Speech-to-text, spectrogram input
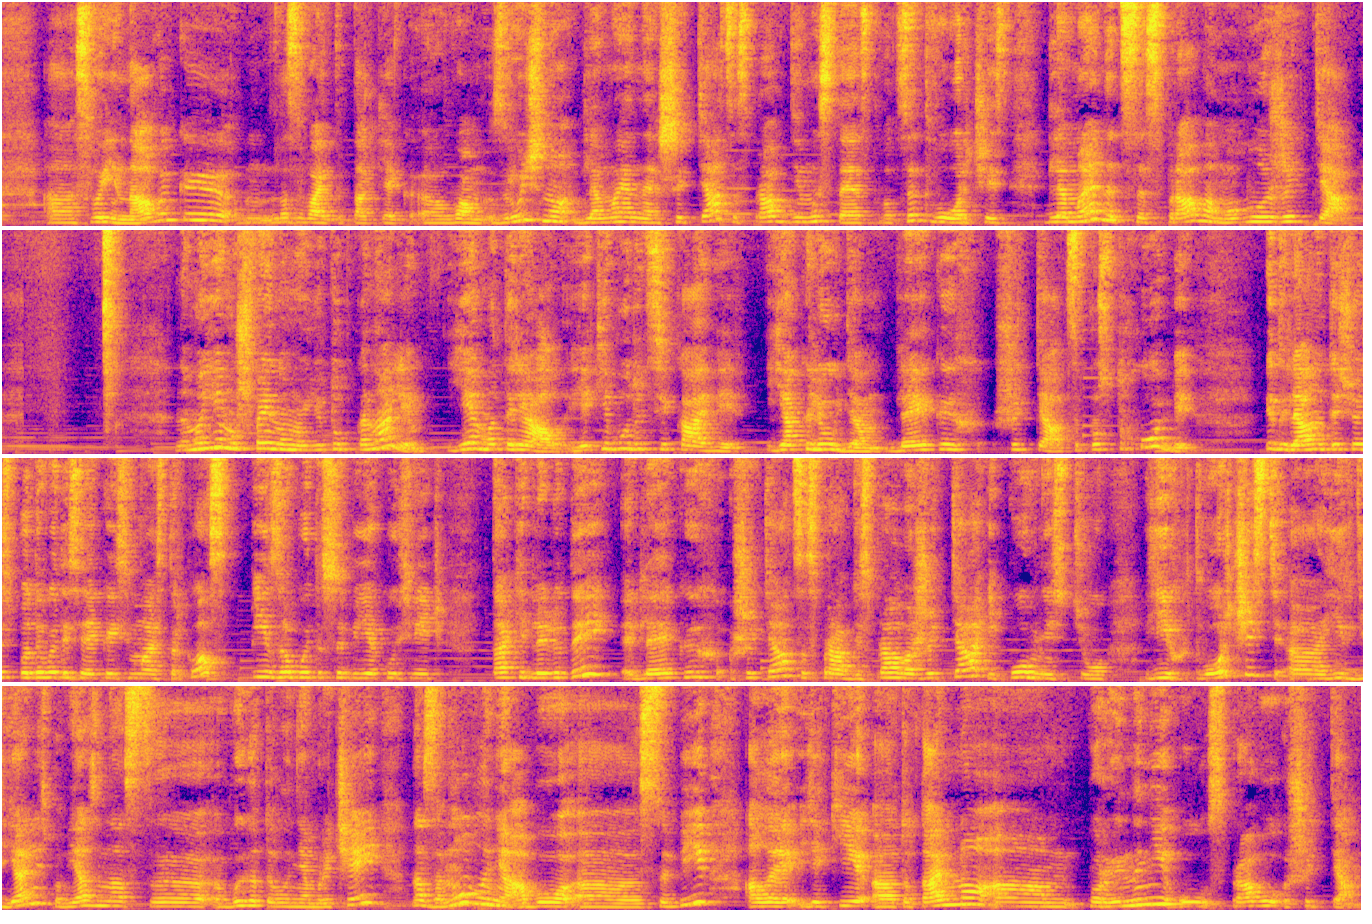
е, свої навики. Називайте так, як е, вам зручно. Для мене шиття це справді мистецтво, це творчість. Для мене це справа мого життя. На моєму швейному youtube каналі є матеріали, які будуть цікаві як людям, для яких шиття це просто хобі, підглянути щось, подивитися якийсь майстер-клас і зробити собі якусь річ, так і для людей, для яких шиття це справді справа життя і повністю їх творчість, їх діяльність пов'язана з е, виготовленням речей на замовлення або е, собі, але які е, тотально поринені у справу шиття.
